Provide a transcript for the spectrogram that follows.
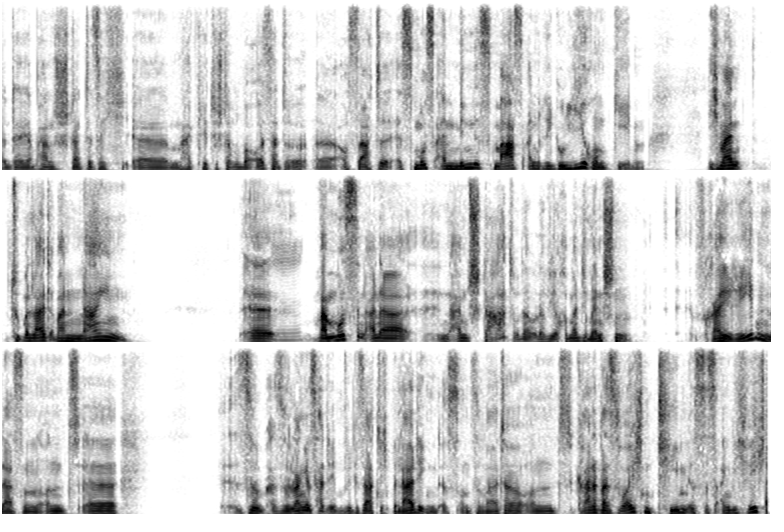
äh, der japanischen Stadt, der sich äh, halt kritisch darüber äußerte, äh, auch sagte, es muss ein Mindestmaß an Regulierung geben. Ich meine, tut mir leid, aber nein. Äh, Mhm. man muss in einer, in einem Staat oder, oder wie auch immer die Menschen frei reden lassen und äh, so, solange es halt eben, wie gesagt, nicht beleidigend ist und so weiter. Und gerade bei solchen Themen ist es eigentlich wichtig.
